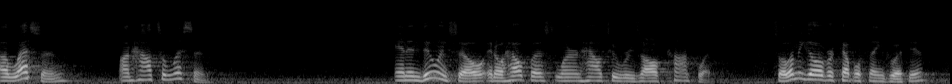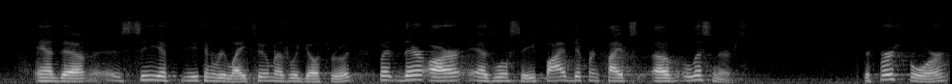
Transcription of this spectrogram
a lesson on how to listen. And in doing so, it'll help us learn how to resolve conflict. So let me go over a couple things with you and uh, see if you can relate to them as we go through it. But there are, as we'll see, five different types of listeners. The first four,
